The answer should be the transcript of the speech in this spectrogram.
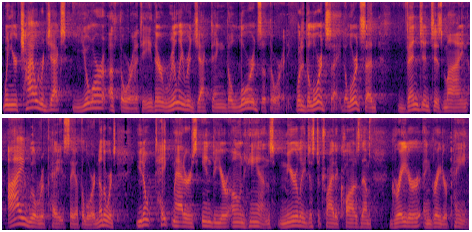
When your child rejects your authority, they're really rejecting the Lord's authority. What did the Lord say? The Lord said, Vengeance is mine, I will repay, saith the Lord. In other words, you don't take matters into your own hands merely just to try to cause them greater and greater pain.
